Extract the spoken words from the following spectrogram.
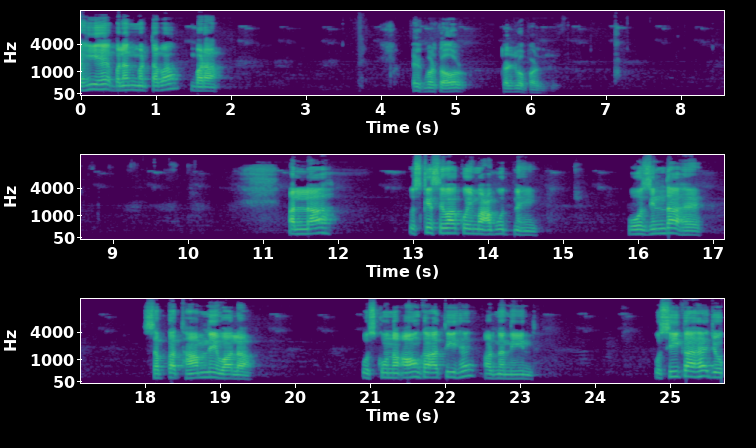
وہی ہے بلند مرتبہ بڑا ایک مرتبہ اور ترجمہ پڑھ اللہ اس کے سوا کوئی معبود نہیں وہ زندہ ہے سب کا تھامنے والا اس کو نہ آنکھ آتی ہے اور نہ نیند اسی کا ہے جو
